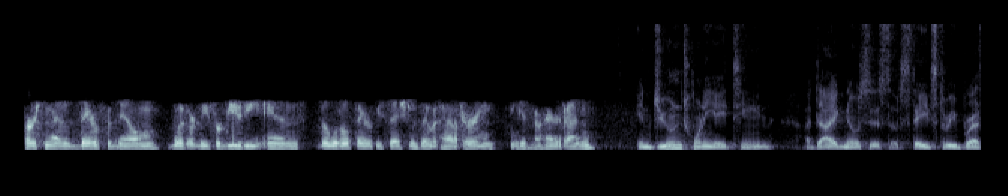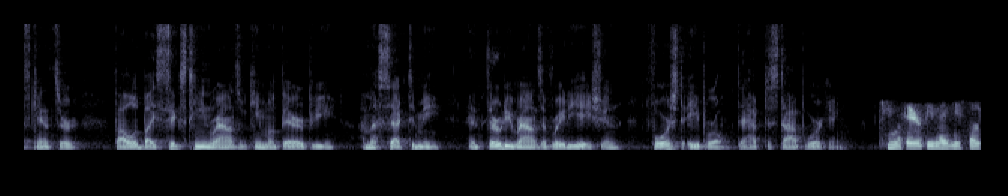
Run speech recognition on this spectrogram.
person that is there for them, whether it be for beauty and the little therapy sessions they would have during getting their hair done. In June 2018, a diagnosis of stage 3 breast cancer, followed by 16 rounds of chemotherapy, a mastectomy, and 30 rounds of radiation, forced April to have to stop working. Chemotherapy made me so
